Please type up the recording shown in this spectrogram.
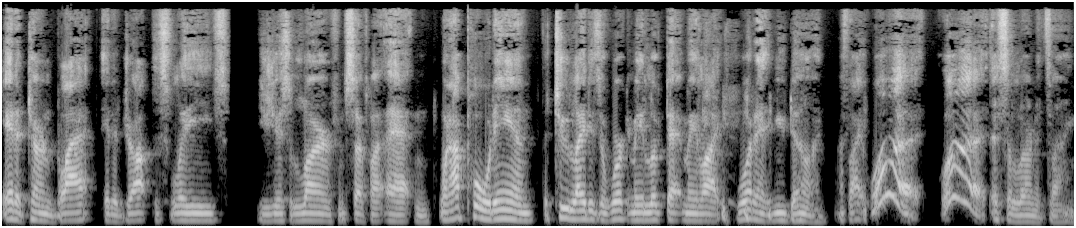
It had turned black. It had dropped the leaves. You just learn from stuff like that. And when I pulled in, the two ladies that worked me looked at me like, what have you done? I was like, what? What? It's a learning thing.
